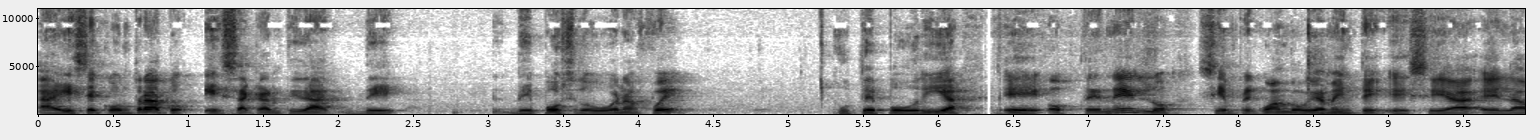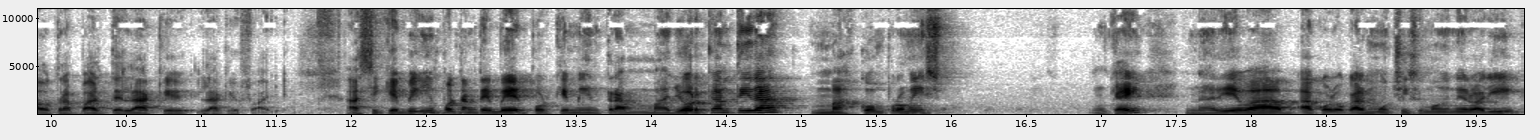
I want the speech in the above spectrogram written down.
a ese contrato, esa cantidad de depósito de buena fe usted podría eh, obtenerlo siempre y cuando obviamente eh, sea eh, la otra parte la que, la que falle. Así que es bien importante ver porque mientras mayor cantidad, más compromiso. ¿ok? Nadie va a colocar muchísimo dinero allí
